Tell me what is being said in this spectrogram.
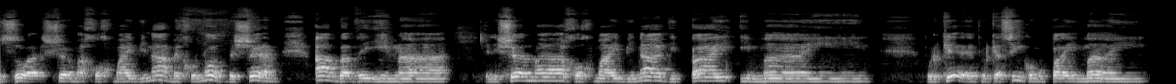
Zohar chama Chokhmah e Binah, Mechunot Beshem, Abba Veima. Ele chama Chokhmah e Binah de pai e mãe. Por quê? Porque assim como pai e mãe,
